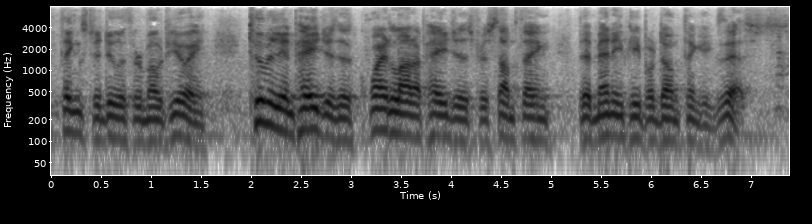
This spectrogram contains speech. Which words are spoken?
things to do with remote viewing. 2 million pages is quite a lot of pages for something that many people don't think exists.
